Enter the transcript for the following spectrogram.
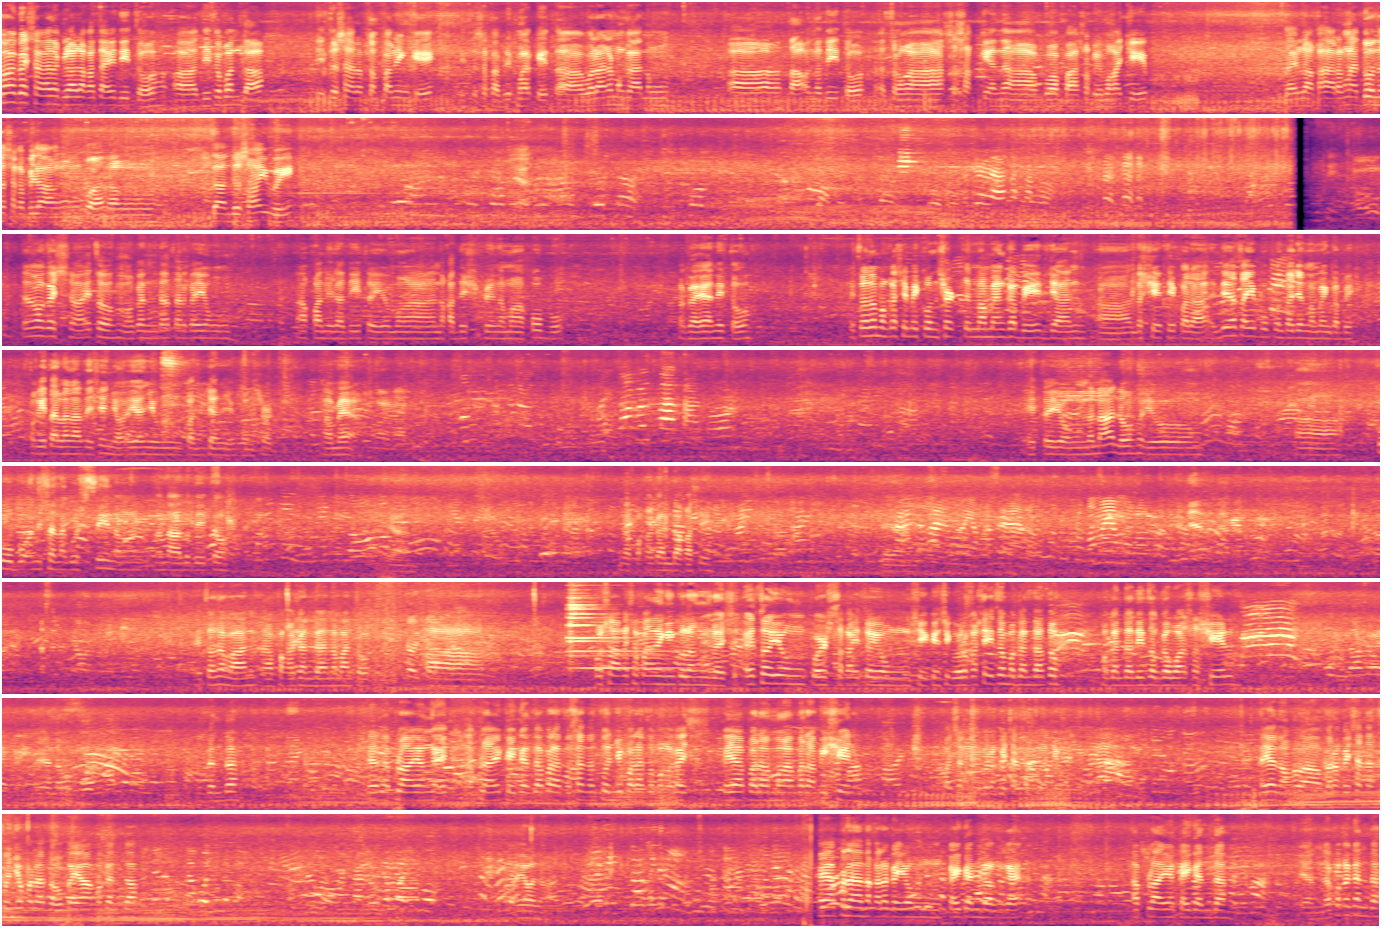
mga guys, ah, naglalakad tayo dito. Ah, dito banda, dito sa harap ng palengke, dito sa public market. Ah, wala namang ganong ah, tao na dito at sa mga sasakyan na pumapasok yung mga jeep. Dahil nakaharang na doon na sa kabilang kuha ng daan doon sa highway. Ayan. Yan mga guys, ah, ito maganda talaga yung uh, kanila dito, yung mga nakadisplay ng mga kubo. Kagaya nito. Ito naman kasi may concert din mamayang gabi diyan, uh, alas 7 pala. Hindi na tayo pupunta diyan mamayang gabi. Pakita lang natin sa inyo, ayan yung kandiyan yung concert. Mamaya. Ito yung nanalo, yung ah, kubo ni San Agustin ang nanalo dito. Napakaganda kasi. Ayan. Ito naman, napakaganda naman to. Ah, kung sa akin sa paningin ko lang guys, ito yung first saka ito yung second siguro kasi ito maganda to. Maganda dito gawa sa shell. Ayan o. Ang ganda. Yan, apply ang apply kay ganda para to San Antonio para to mga guys. Kaya pala mga marami shell. Pansang barangay San Antonio. Ayan o, uh, barangay San Antonio pala to kaya maganda. Ayun o. Kaya pala nakalagay yung kay ganda kaya apply ang kay ganda. Ayan, napakaganda.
